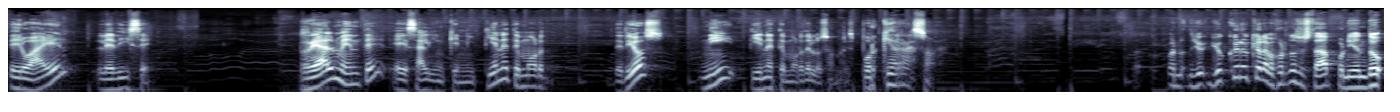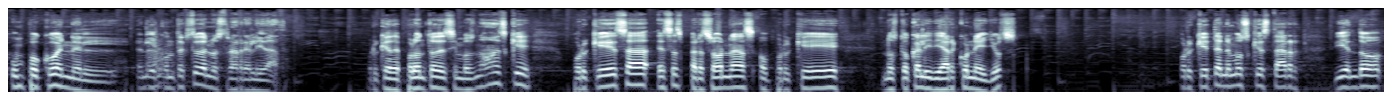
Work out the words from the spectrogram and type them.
pero a él le dice, realmente es alguien que ni tiene temor de Dios ni tiene temor de los hombres. ¿Por qué razón? Bueno, yo, creo que a lo mejor nos estaba poniendo un poco en el, en el contexto de nuestra realidad. Porque de pronto decimos, no, es que, ¿por qué esa, esas personas o por qué nos toca lidiar con ellos? ¿Por qué tenemos que estar viendo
